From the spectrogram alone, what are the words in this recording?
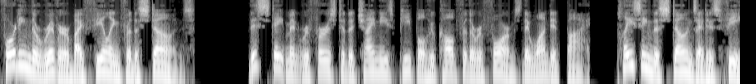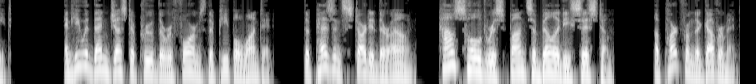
"...fording the river by feeling for the stones." This statement refers to the Chinese people who called for the reforms they wanted, by "...placing the stones at his feet." And he would then just approve the reforms the people wanted. The peasants started their own household responsibility system, apart from the government.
